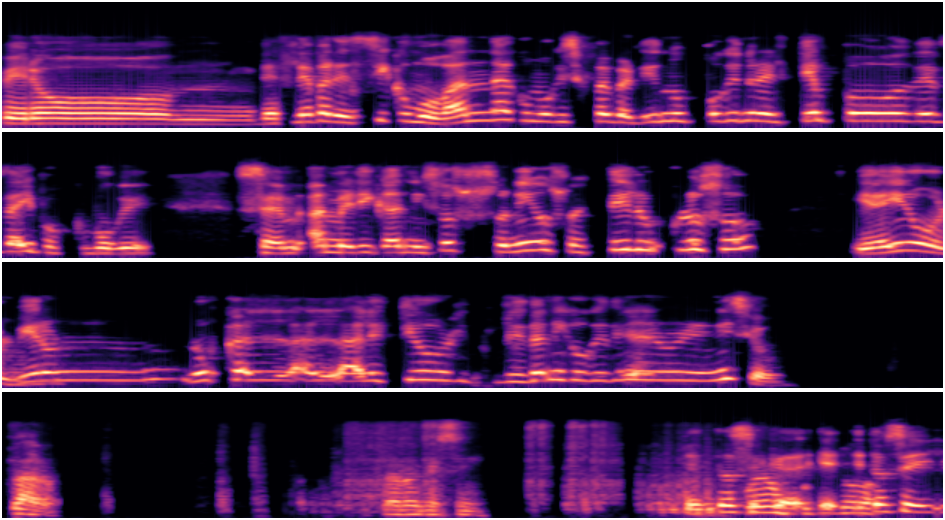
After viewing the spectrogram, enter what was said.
pero mm, de Flepper en sí como banda como que se fue perdiendo un poquito en el tiempo desde ahí, pues como que se americanizó su sonido, su estilo incluso, y de ahí no volvieron nunca al, estilo británico que tienen en un inicio. Claro, claro que sí. Entonces, entonces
